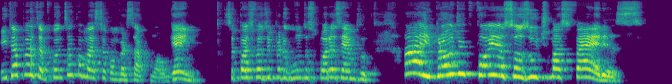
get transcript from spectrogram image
Então, por exemplo, quando você começa a conversar com alguém, você pode fazer perguntas, por exemplo, ah, e para onde foi as suas últimas férias?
